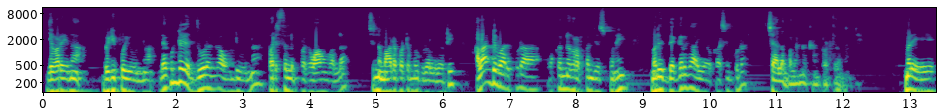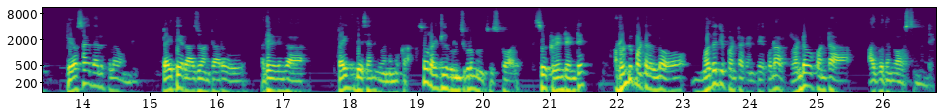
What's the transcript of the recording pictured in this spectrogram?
ఎవరైనా విడిపోయి ఉన్నా లేకుంటే దూరంగా ఉండి ఉన్న పరిస్థితుల ప్రభావం వల్ల చిన్న మాట పట్టము గొడవలతోటి అలాంటి వారికి కూడా ఒకరినొకరు అర్థం చేసుకొని మరి దగ్గరగా అయ్యే అవకాశం కూడా చాలా బలంగా కనపడుతుందండి. మరి వ్యవసాయదారులకు ఎలా ఉంది? రైతే రాజు అంటారు అదేవిధంగా రైతు దేశానికి వెన్నెముక సో రైతుల గురించి కూడా మనం చూసుకోవాలి. సో ఇక్కడ ఏంటంటే రెండు పంటలలో మొదటి పంట కంటే కూడా రెండవ పంట అద్భుతంగా వస్తుందండి.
